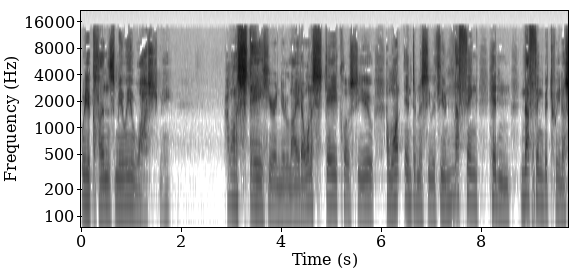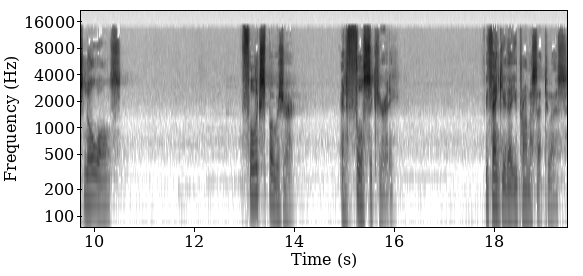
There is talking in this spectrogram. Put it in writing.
Will you cleanse me? Will you wash me? I want to stay here in your light. I want to stay close to you. I want intimacy with you. Nothing hidden, nothing between us, no walls. Full exposure and full security. We thank you that you promise that to us.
